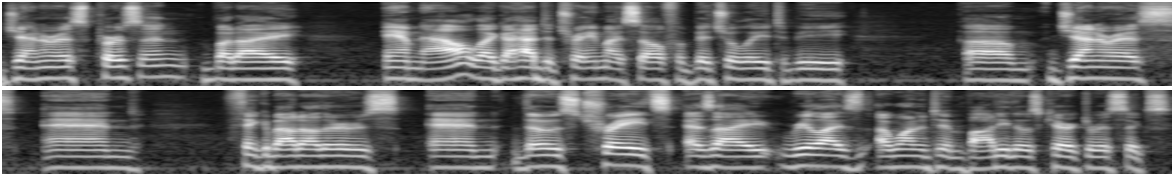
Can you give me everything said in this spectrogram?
generous person, but I am now. Like I had to train myself habitually to be um, generous and think about others. And those traits, as I realized I wanted to embody those characteristics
